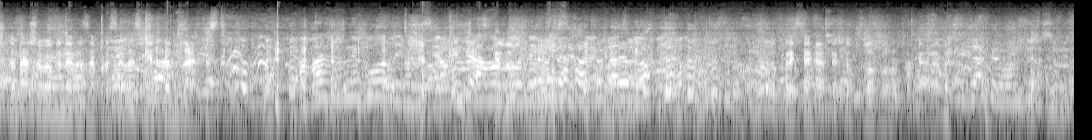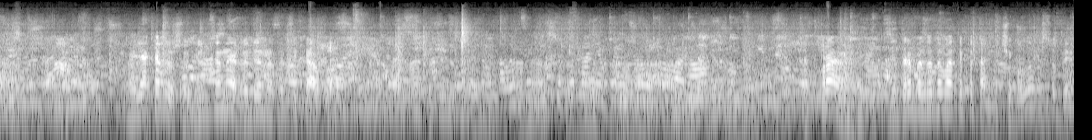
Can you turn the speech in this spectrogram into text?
Шкода, що ви мене не запросили свідком захисту. А вас ж не було на місці, а ви саме було на місці. Буду присягати, щоб зло було покарано. Дякую вам дуже, що ви Ну я кажу, що міліціонер, людина зацікавлена. Так, правильно. Треба задавати питання, чи були ви судимі?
